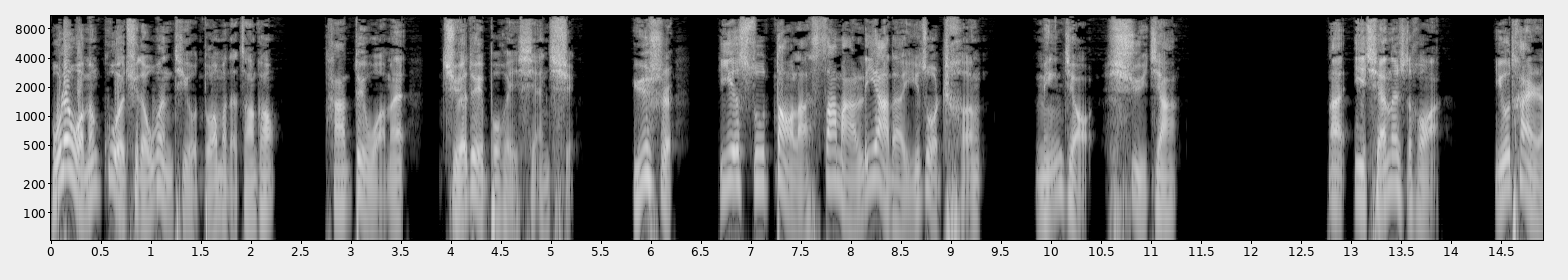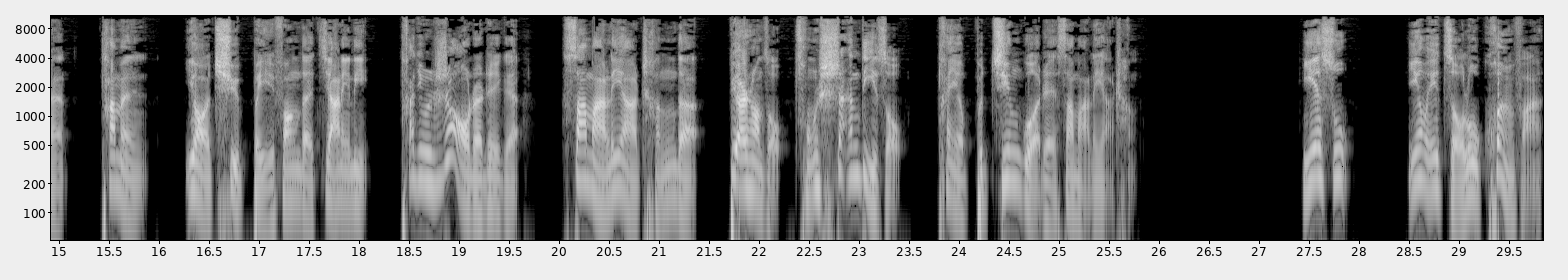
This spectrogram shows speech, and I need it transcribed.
无论我们过去的问题有多么的糟糕，他对我们绝对不会嫌弃。于是，耶稣到了撒玛利亚的一座城，名叫叙加。那以前的时候啊，犹太人他们要去北方的加利利，他就绕着这个撒玛利亚城的。边上走，从山地走，他也不经过这撒玛利亚城。耶稣因为走路困乏，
